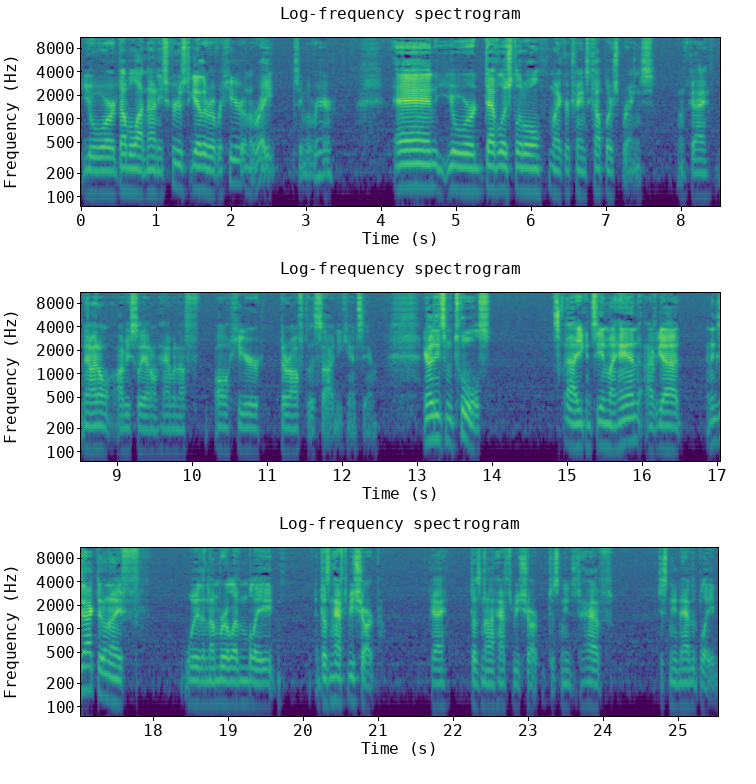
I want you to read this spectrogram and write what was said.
your double aught 90 screws together over here on the right, them over here, and your devilish little microtrains coupler springs. Okay, now I don't, obviously I don't have enough all here, they're off to the side, you can't see them. You're going to need some tools. Uh, you can see in my hand, I've got an X-Acto knife with a number 11 blade. It doesn't have to be sharp, okay? Does not have to be sharp, just needs to have just need to have the blade.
